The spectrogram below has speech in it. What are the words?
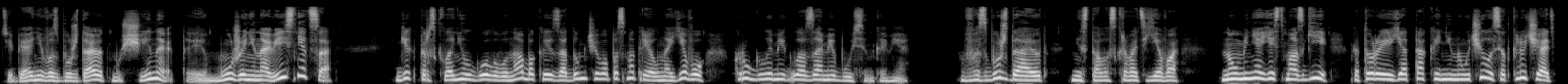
«Тебя не возбуждают мужчины? Ты мужа-ненавистница?» Гектор склонил голову на бок и задумчиво посмотрел на Еву круглыми глазами-бусинками. «Возбуждают», — не стала скрывать Ева. «Но у меня есть мозги, которые я так и не научилась отключать.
